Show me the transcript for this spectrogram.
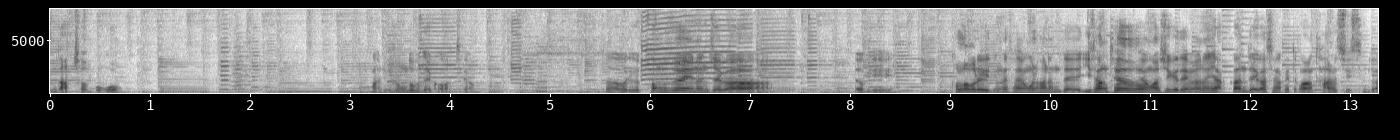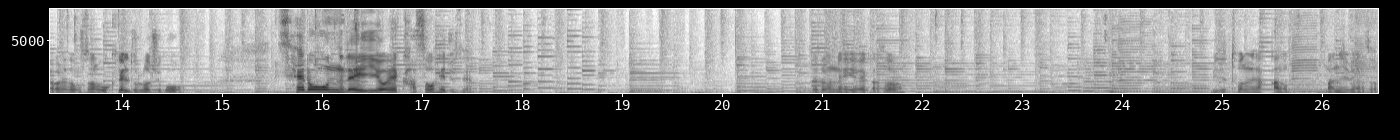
좀 낮춰보고. 한 이 정도면 될 것 같아요. 자 그리고 평소에는 제가 여기 color grading을 사용을 하는데 이 상태에서 사용하시게 되면 약간 내가 생각했던 거랑 다를 수 있습니다. 그래서 우선 OK를 눌러주고 새로운 layer에 가서 해주세요. 새로운 layer에 가서 midtone을 약간 만지면서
